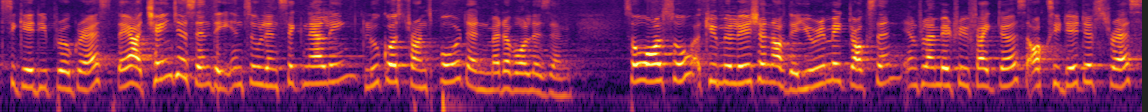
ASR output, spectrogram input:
CKD progress, there are changes in the insulin signaling, glucose transport, and metabolism. So also accumulation of the uremic toxin, inflammatory factors, oxidative stress,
